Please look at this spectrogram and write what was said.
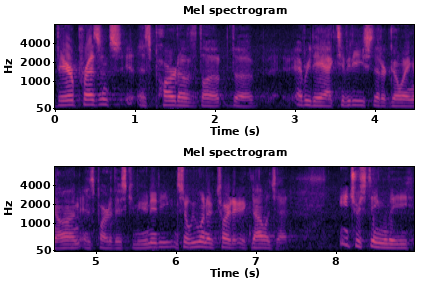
their presence as part of the, the everyday activities that are going on as part of this community. And so we want to try to acknowledge that. Interestingly,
